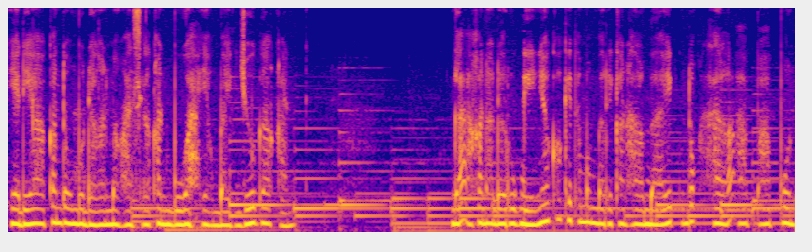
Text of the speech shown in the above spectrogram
ya dia akan tumbuh dengan menghasilkan buah yang baik juga kan. Gak akan ada ruginya kok kita memberikan hal baik untuk hal apa pun.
